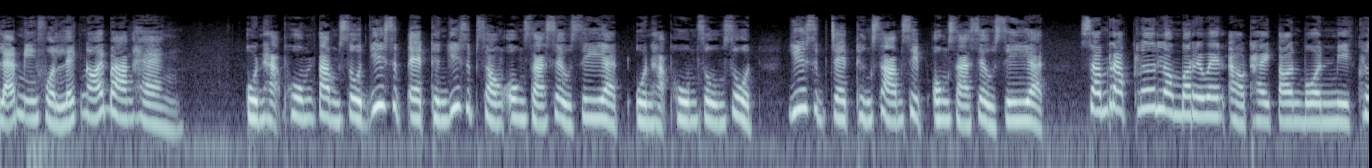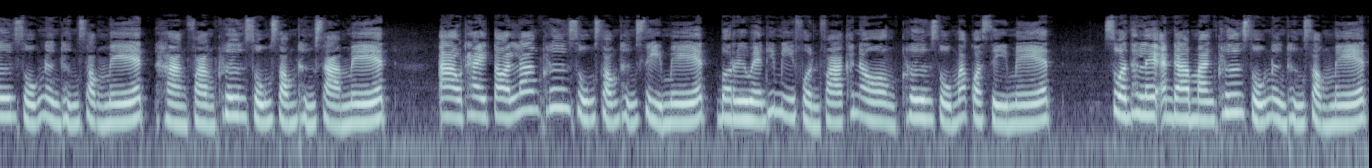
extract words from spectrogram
และมีฝนเล็กน้อยบางแห่ง อุณหภูมิต่ำสุด 21-22 องศาเซลเซียส อุณหภูมิสูงสุด 27-30 องศาเซลเซียสสำหรับคลื่นลมบริเวณอ่าวไทยตอนบนมีคลื่นสูง 1-2 เมตร ห่างฝั่งคลื่นสูง 2-3 เมตร อ่าวไทยตอนล่างคลื่นสูง 2-4 เมตร บริเวณที่มีฝนฟ้าขนอง คลื่นสูงมากกว่า 4 เมตร ส่วนทะเลอันดามันคลื่นสูง 1-2 เมตร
